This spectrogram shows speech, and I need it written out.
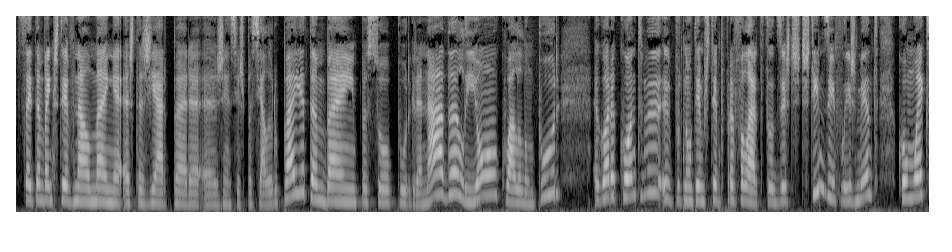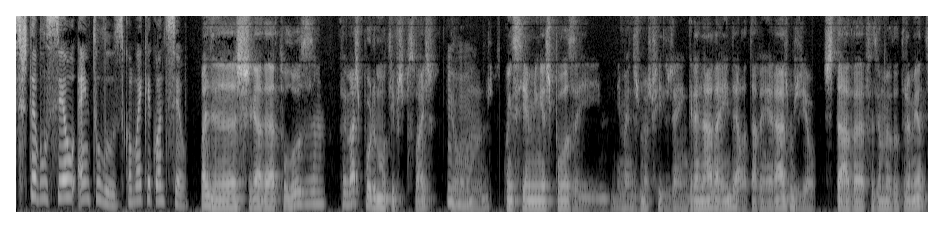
Sei também que esteve na Alemanha a estagiar para a Agência Espacial Europeia. Também passou por Granada, Lyon, Kuala Lumpur. Agora conte-me, porque não temos tempo para falar de todos estes destinos, infelizmente, como é que se estabeleceu em Toulouse? Como é que aconteceu? Olha, a chegada a Toulouse foi mais por motivos pessoais. Eu Uhum. conheci a minha esposa e, e mãe dos meus filhos em Granada ainda. Ela estava em Erasmus e eu estava a fazer o meu doutoramento.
